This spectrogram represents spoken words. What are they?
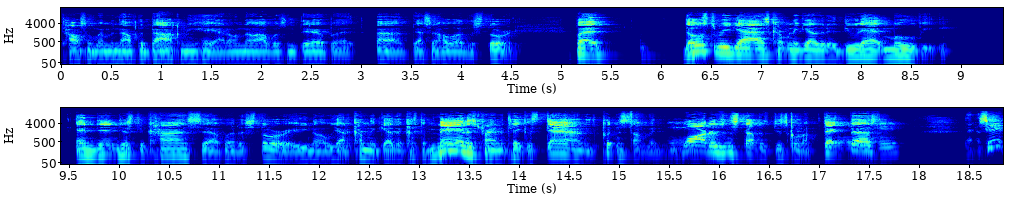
tossing women off the balcony hey i don't know i wasn't there but uh, that's a whole other story but those three guys coming together to do that movie and then just the concept of the story you know we got to come together because the man is trying to take us down he's putting something in waters and stuff that's just going to affect us Mhm. that's it.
